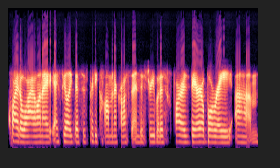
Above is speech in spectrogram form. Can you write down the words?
quite a while, and I, I, feel like this is pretty common across the industry. But as far as variable rate um,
